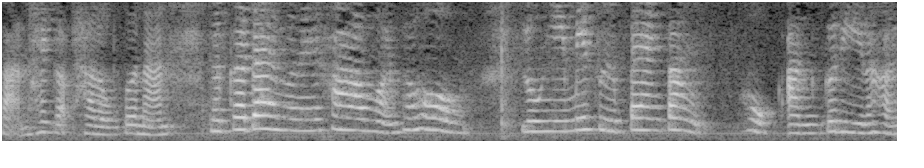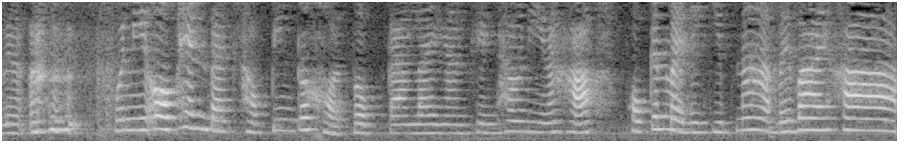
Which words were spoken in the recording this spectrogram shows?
สันให้กับทารกตัวนั้น แล้วก็ได้มาเลยค่ะหมอนผ้าห่มลุงนี้ไม่ซื้อแป้งตั้ง6 อันก็ดีนะคะเนี่ย วันนี้ Open Back Shopping ก็ขอจบการรายงานเพียงเท่านี้นะคะ พบกันใหม่ในคลิปหน้า บ๊ายบายค่ะ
